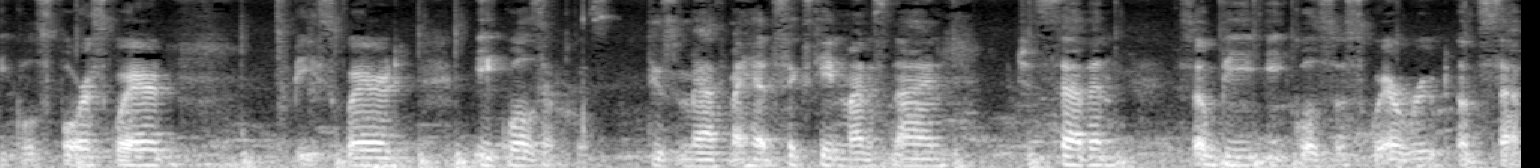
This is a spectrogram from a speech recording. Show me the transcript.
equals 4 squared, b squared equals, let's do some math in my head, 16 minus 9, which is 7. So b equals the square root of 7.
